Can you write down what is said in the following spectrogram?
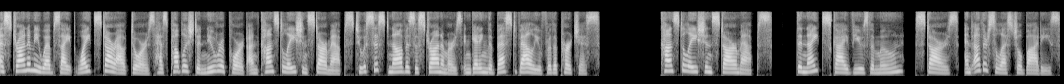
Astronomy website White Star Outdoors has published a new report on constellation star maps to assist novice astronomers in getting the best value for the purchase. Constellation star maps. The night sky views the moon, stars, and other celestial bodies.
